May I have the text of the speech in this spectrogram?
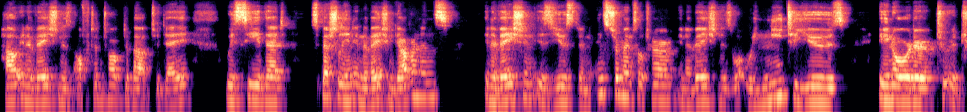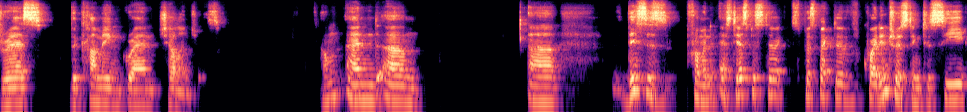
how innovation is often talked about today, we see that, especially in innovation governance, innovation is used in an instrumental term. Innovation is what we need to use in order to address the coming grand challenges. Um, and um, uh, this is, from an STS perspective, quite interesting to see,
